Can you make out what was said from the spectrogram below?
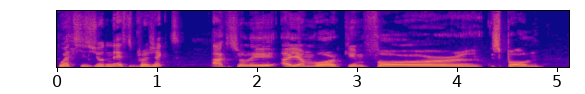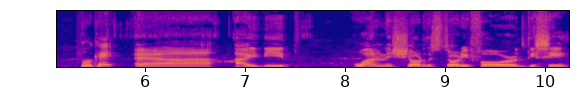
What is your next project? Actually, I am working for Spawn. Okay. Uh, I did one short story for DC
